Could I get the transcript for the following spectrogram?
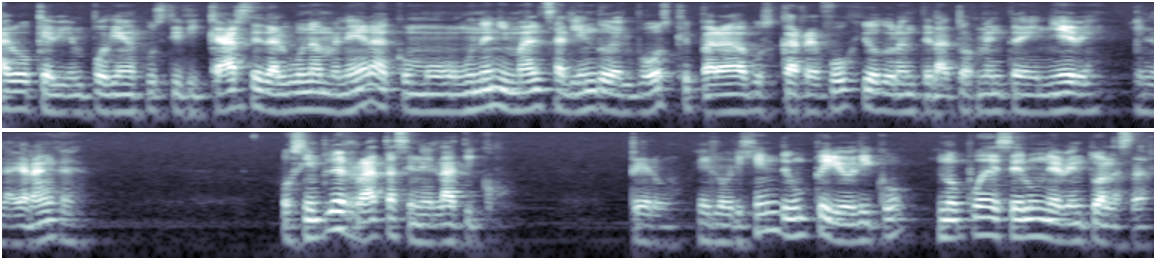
algo que bien podían justificarse de alguna manera como un animal saliendo del bosque para buscar refugio durante la tormenta de nieve en la granja, o simples ratas en el ático. Pero el origen de un periódico no puede ser un evento al azar.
